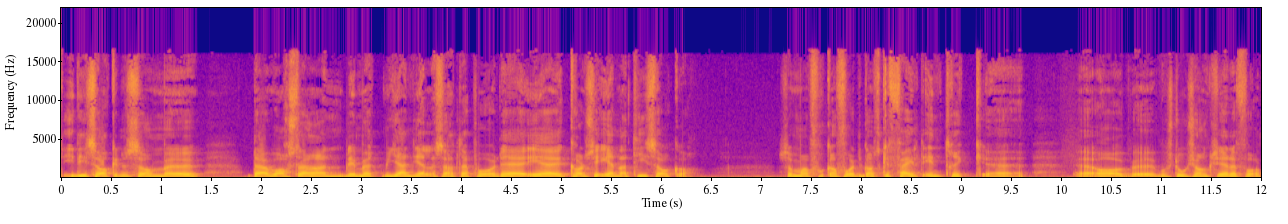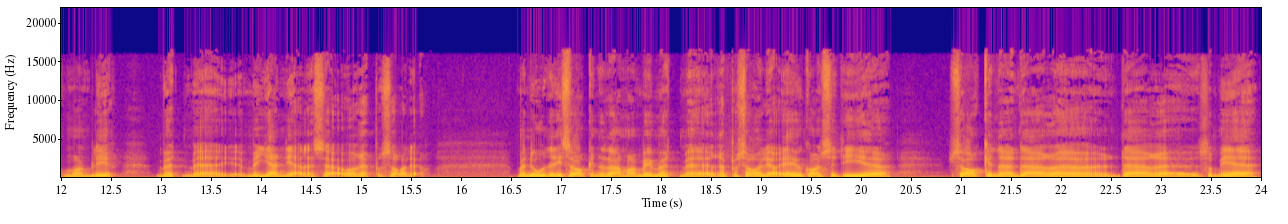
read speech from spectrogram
i, de sakene som der varsleren blir møtt med gjengjeldelse etterpå, det er kanskje én av ti saker. Så man kan få et ganske feilt inntrykk. Eh, Eh, av eh, hvor stor sjanse er det for at man blir møtt med, med gjengjeldelse og represalier. Men noen av de sakene der man blir møtt med represalier, er jo kanskje de sakene der, der som, er,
